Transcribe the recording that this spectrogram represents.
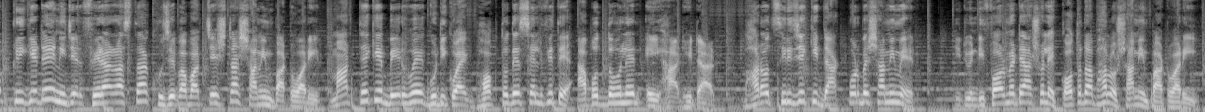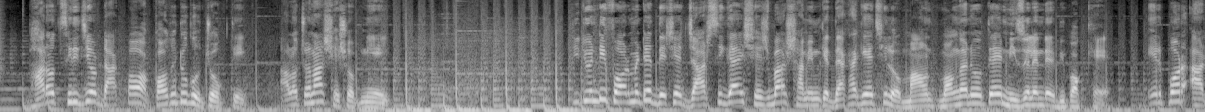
অফ ক্রিকেটে নিজের ফেরার রাস্তা খুঁজে পাবার চেষ্টা শামীম পাটোয়ারি। মাঠ থেকে বের হয়ে গুটি কয়েক ভক্তদের সেলফিতে আবদ্ধ হলেন এই হার্ড হিটার। ভারত সিরিজে কি ডাক পড়বে শামীমের? টি টোয়েন্টি ফরম্যাটে আসলে কতটা ভালো শামীম পাটোয়ারি? ভারত সিরিজেও ডাক পাওয়া কতটুকু যৌক্তিক? আলোচনা সেসব নিয়েই। টি টোয়েন্টি ফরম্যাটে দেশের জার্সি গায়ে শেষবার শামীমকে দেখা গিয়েছিল মাউন্ট মঙ্গানুতে নিউজিল্যান্ডের বিপক্ষে। এরপর আর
